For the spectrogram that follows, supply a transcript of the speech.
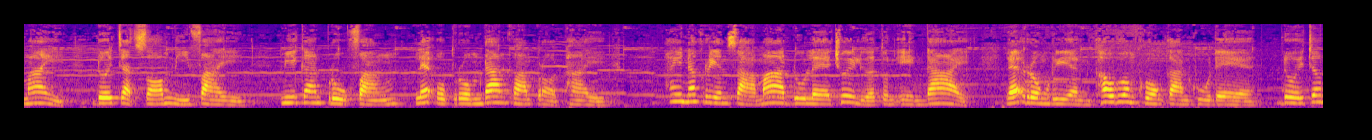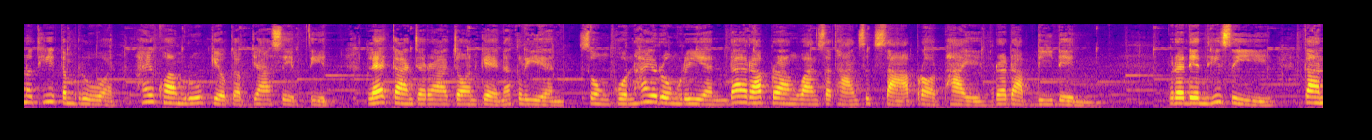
ไหม้ โดยจัดซ้อมหนีไฟ มีการปลูกฝังและอบรมด้านความปลอดภัย ให้นักเรียนสามารถดูแลช่วยเหลือตนเองได้ และโรงเรียนเข้าร่วมโครงการครูแด โดยเจ้าหน้าที่ตำรวจให้ความรู้เกี่ยวกับยาเสพติด และการจราจรแก่นักเรียน ส่งผลให้โรงเรียนได้รับรางวัลสถานศึกษาปลอดภัย ระดับดีเด่น ประเด็นที่ 4 การ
